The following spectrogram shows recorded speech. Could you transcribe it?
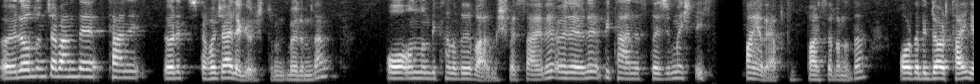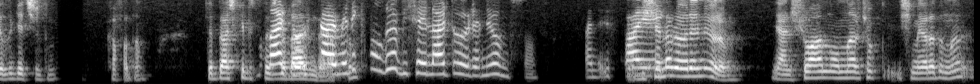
Öyle olunca ben de tane öğret işte hocayla görüştüm bölümden. O onun bir tanıdığı varmış vesaire. Öyle öyle bir tane stajımı işte İspanya'da yaptım, Barcelona'da. Orada bir dört ay yazı geçirdim kafadan. İşte başka bir stajı Bunlar Berlin'de yaptım. göstermelik mi oluyor? Bir şeyler de öğreniyor musun? Hani Ya bir şeyler öğreniyorum. Yani şu an onlar çok işime yaradı mı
